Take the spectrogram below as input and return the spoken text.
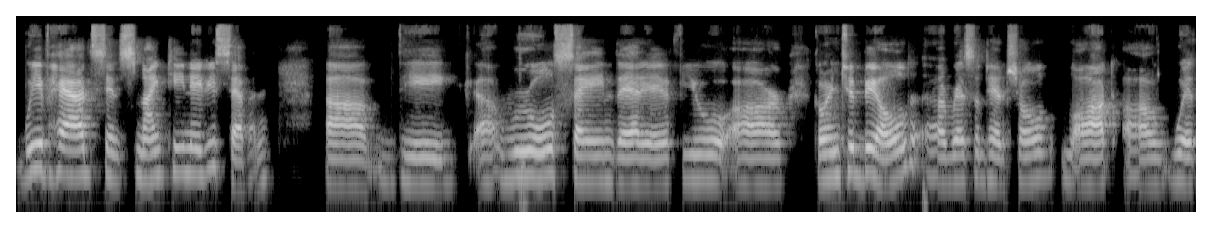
we've had since 1987 uh, the uh, rule saying that if you are going to build a residential lot uh, with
